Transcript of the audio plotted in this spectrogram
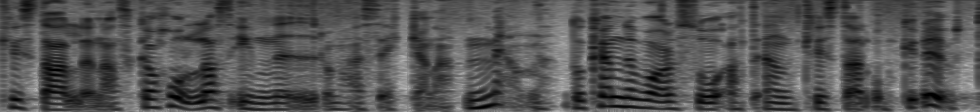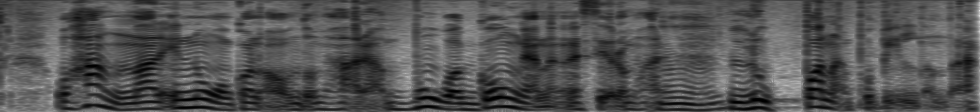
kristallerna ska hållas inne i de här säckarna. Men då kan det vara så att en kristall åker ut och hamnar i någon av de här båggångarna. Ni ser de här mm. looparna på bilden där.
